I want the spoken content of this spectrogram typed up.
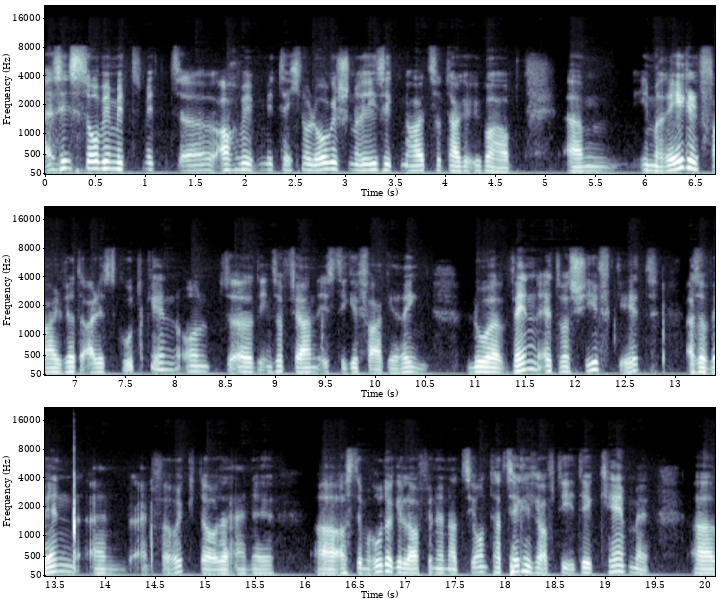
es ist so wie mit, mit äh, auch wie mit technologischen Risiken heutzutage überhaupt. Ähm, Im Regelfall wird alles gut gehen und äh, insofern ist die Gefahr gering. Nur wenn etwas schief geht, also wenn ein, ein Verrückter oder eine äh, aus dem Ruder gelaufene Nation tatsächlich auf die Idee käme, äh,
